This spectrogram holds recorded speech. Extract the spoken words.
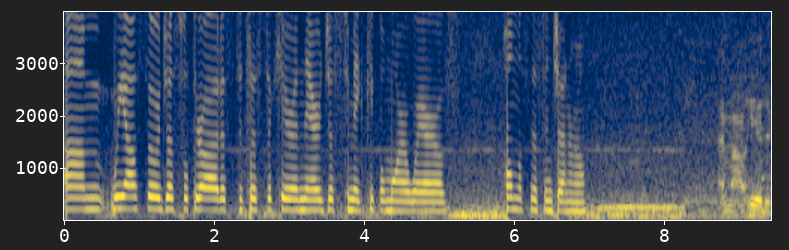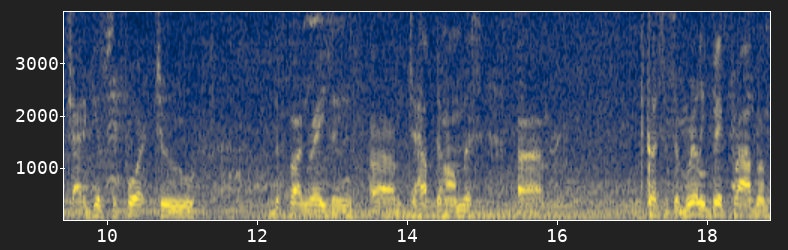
Um, we also just will throw out a statistic here and there just to make people more aware of homelessness in general. I'm out here to try to give support to the fundraising um, to help the homeless um, because it's a really big problem.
